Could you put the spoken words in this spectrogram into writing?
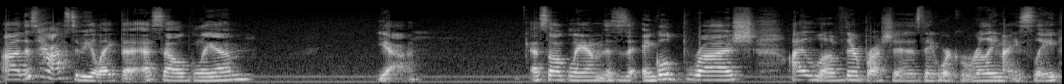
Uh, this has to be like the SL Glam. Yeah. SL Glam. This is an angled brush. I love their brushes. They work really nicely.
